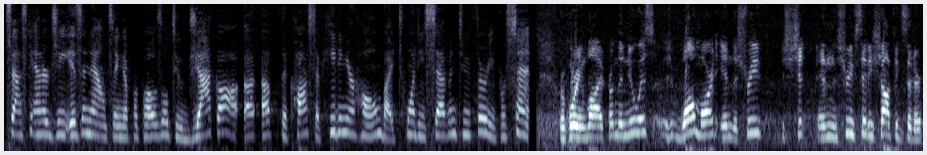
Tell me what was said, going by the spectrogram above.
Sask Energy is announcing a proposal to jack up, uh, up the cost of heating your home by 27 to 30 percent. Reporting live from the newest Walmart in the Shreve in the Shreve City Shopping Center,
